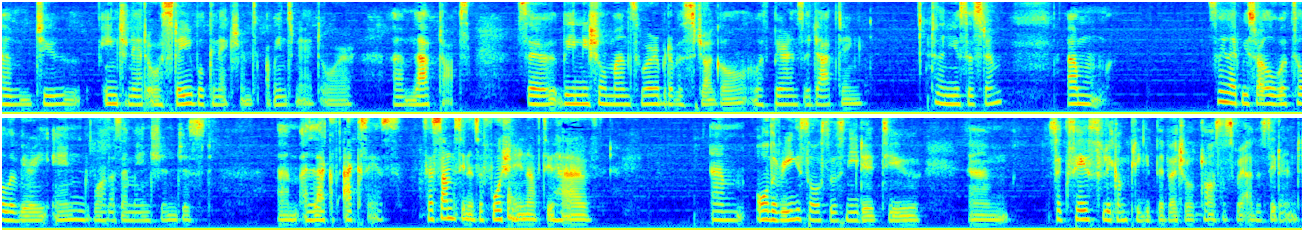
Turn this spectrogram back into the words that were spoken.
um, to internet or stable connections of internet or um, laptops. So the initial months were a bit of a struggle with parents adapting to the new system. Um, something that we struggled with till the very end was, as I mentioned, just um, a lack of access. So some students are fortunate enough to have um, all the resources needed to um, successfully complete the virtual classes where others didn't.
